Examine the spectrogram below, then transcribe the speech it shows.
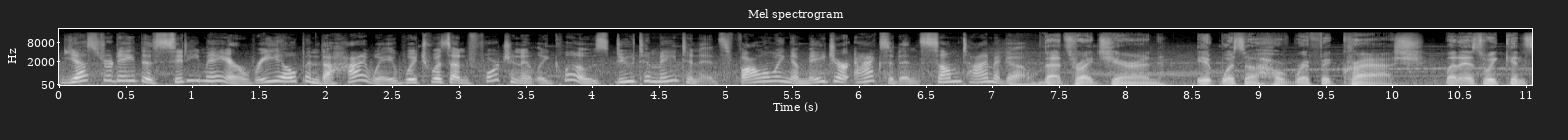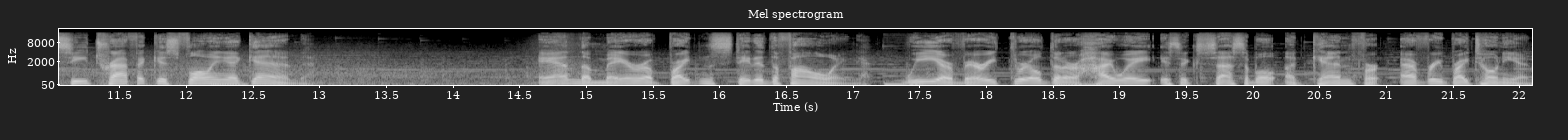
Yesterday, the city mayor reopened the highway, which was unfortunately closed due to maintenance following a major accident some time ago. That's right, Sharon. It was a horrific crash. But as we can see, traffic is flowing again. And the mayor of Brighton stated the following We are very thrilled that our highway is accessible again for every Brightonian.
